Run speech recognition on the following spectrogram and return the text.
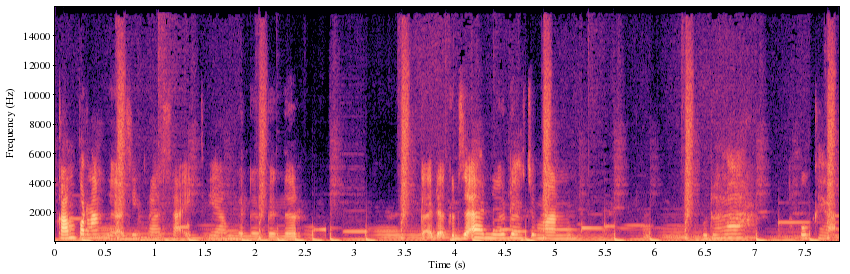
kamu pernah nggak sih ngerasain yang bener-bener nggak ada kerjaan ya udah cuman udahlah aku kayak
